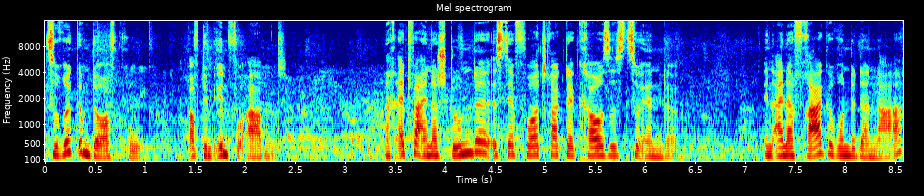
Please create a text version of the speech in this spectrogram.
Zurück im Dorfkrug, auf dem Infoabend. Nach etwa einer Stunde ist der Vortrag der Krauses zu Ende. In einer Fragerunde danach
